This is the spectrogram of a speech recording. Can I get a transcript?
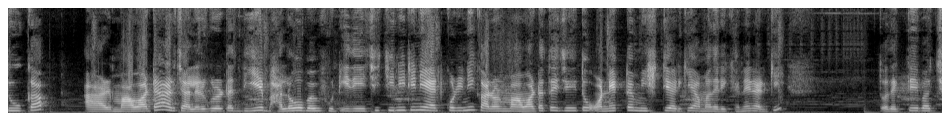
দু কাপ আর মাওয়াটা আর চালের গুঁড়োটা দিয়ে ভালোভাবে ফুটিয়ে দিয়েছি। চিনি টিনি অ্যাড করিনি, কারণ মাওয়াটাতে যেহেতু অনেকটা মিষ্টি আর কি আমাদের এখানের আর কি তো দেখতেই পাচ্ছ,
